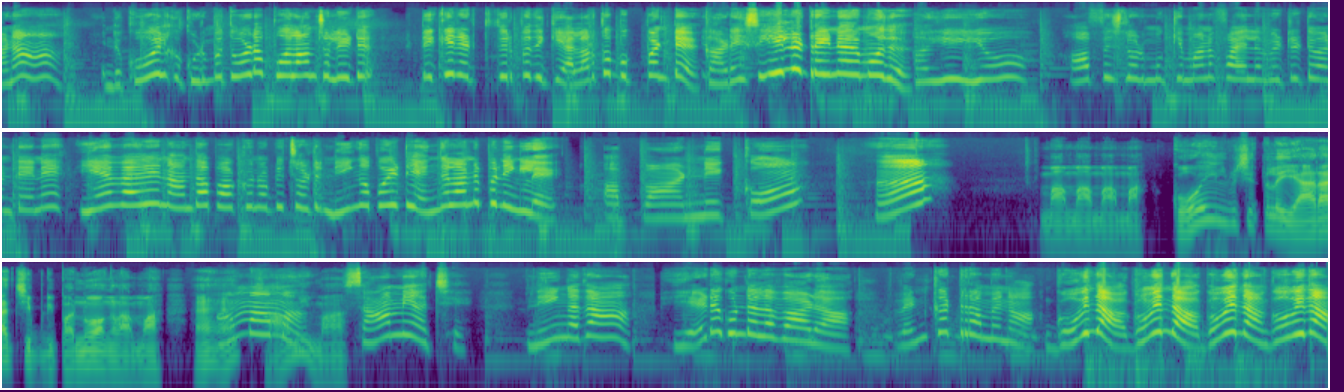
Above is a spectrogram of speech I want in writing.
ஆனா இந்த கோயிலுக்கு குடும்பத்தோட போலாம்னு சொல்லிட்டு டிக்கெட் எடுத்து திருப்பதிக்கு எல்லாருக்கும் புக் பண்ணிட்டு கடைசியில ட்ரெயின் ஏறும்போது ஐயோ ஆபீஸ்ல ஒரு முக்கியமான ஃபைலை விட்டுட்டு வந்துட்டேனே. என் வேலையை நான் தான் பார்க்கணும் அப்படின்னு சொல்லிட்டு நீங்க போயிட்டு எங்களை அனுப்புனீங்களே? அப்ப அன்னைக்கும் ஆ? மாமா மாமா கோயில் விஷயத்துல யாராச்சும் இப்படி பண்ணுவாங்களாமா ஆ, சாமிமா சாமியாச்சே. நீங்க தான் ஏடகுண்டல வாடா வெங்கட்ரமணா கோவிந்தா கோவிந்தா கோவிந்தா கோவிந்தா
